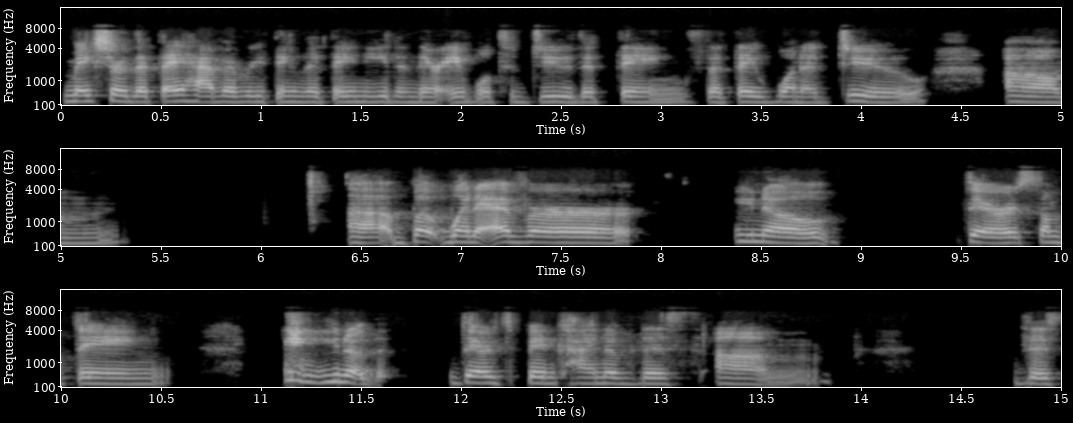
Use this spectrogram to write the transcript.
make sure that they have everything that they need and they're able to do the things that they want to do um, uh, but whenever you know there's something you know there's been kind of this um this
